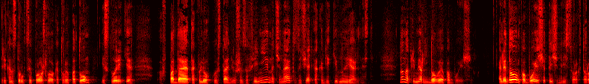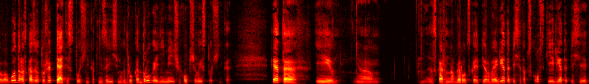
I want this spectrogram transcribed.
Реконструкций прошлого, которые потом историки, впадая так в легкую стадию шизофрении, начинают изучать как объективную реальность. Ну, например, ледовое побоище. О ледовом побоище 1242 года рассказывают уже пять источников, независимых друг от друга и не имеющих общего источника. Это и э, скажем, новгородская первая летопись, это псковские летописи,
